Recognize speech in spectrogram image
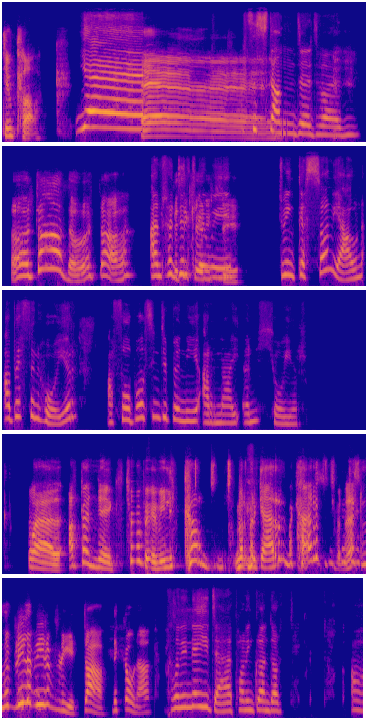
Dim cloc. Yay! Hey! It's a standard one. O, oh, da ddo, da. A'n rhydydd Dewi, dwi'n gyson iawn a byth yn hwyr, a phobl sy'n dibynnu arnau yn llwyr. Wel, arbennig. Ti'n gwybod beth, fi'n licor... Mae'r ma gerdd, mae'r cerdd. Lyflu, lyflu, lyflu. Da, lico hwnna. Achos o'n i'n neud e pan o'n i'n gwrando ar oh,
